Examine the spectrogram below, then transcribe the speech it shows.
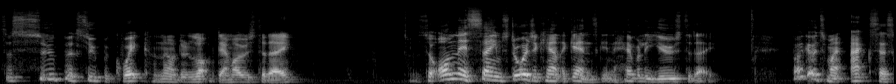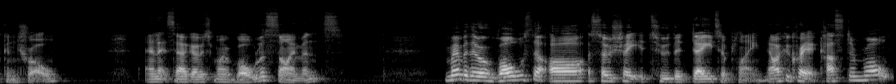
So super, super quick. I know I'm doing a lot of demos today. So on this same storage account, again, it's getting heavily used today. If I go to my access control, and let's say I go to my role assignments, remember there are roles that are associated to the data plane. Now I could create a custom role,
